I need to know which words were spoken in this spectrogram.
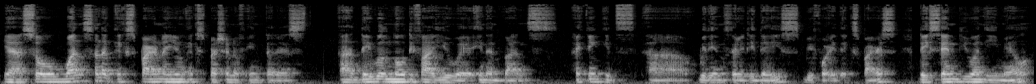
Yeah, so once na nag-expire na yung expression of interest, uh, they will notify you eh, in advance. I think it's uh, within 30 days before it expires. They send you an email.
